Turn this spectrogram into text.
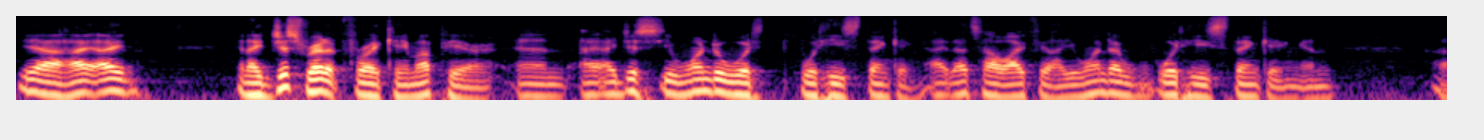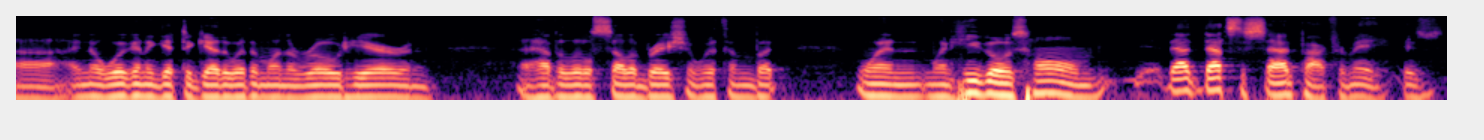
yeah, I, I and I just read it before I came up here, and I, I just you wonder what what he's thinking. I, that's how I feel. You wonder what he's thinking, and uh, I know we're going to get together with him on the road here and uh, have a little celebration with him. But when when he goes home, that that's the sad part for me is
